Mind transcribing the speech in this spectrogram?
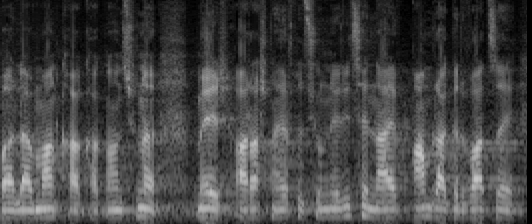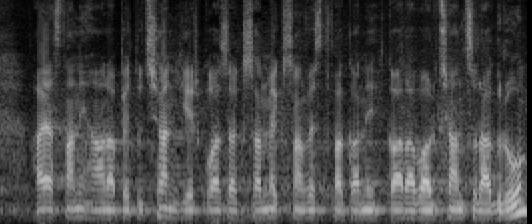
բարելավման քաղաքականությունը մեր առաջնահերթություններից է, նաև ամրագրված է Հայաստանի Հանրապետության 2021-26 թվականի կառավարության ծրագրում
